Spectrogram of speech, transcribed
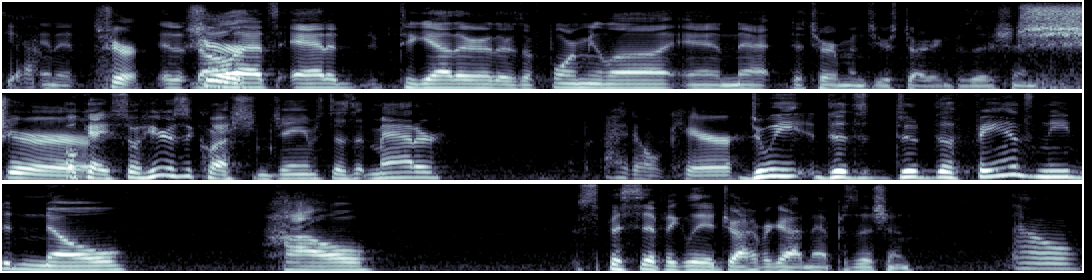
yeah. And it sure, It, sure, All that's added together. There's a formula, and that determines your starting position. sure. Okay, so here's a question, James. Does it matter? I don't care. Do we? Does do the fans need to know how specifically a driver got in that position? No,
